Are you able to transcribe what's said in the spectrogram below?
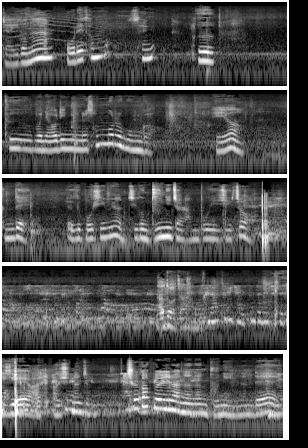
자, 이거는 올해 선물, 생, 그, 그 뭐냐, 어린이날 선물을 본 거예요. 근데 여기 보시면 지금 눈이 잘 안 보이시죠? 나도 보여. 이게 아, 아시는지 칠갑별이라는 분이 있는데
